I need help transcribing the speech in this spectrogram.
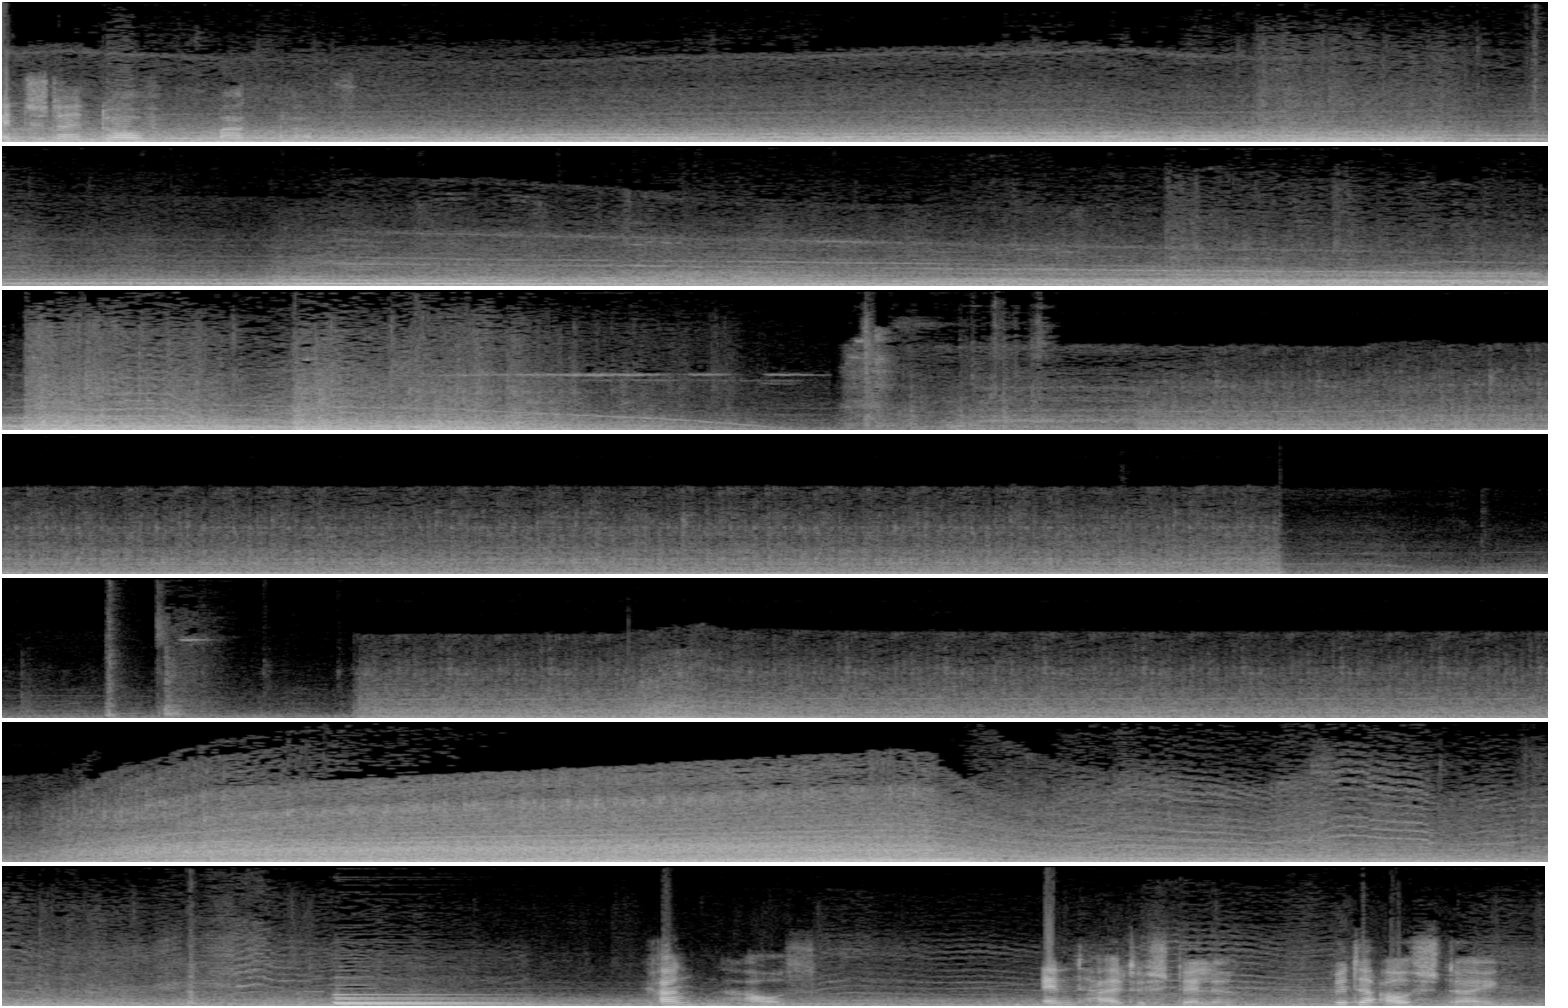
Einsteindorf Krankenhaus. Endhaltestelle. Bitte aussteigen.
